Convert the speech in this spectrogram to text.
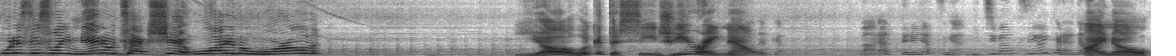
What is this like nanotech shit? What in the world? Yo, look at the CG right now. I know.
